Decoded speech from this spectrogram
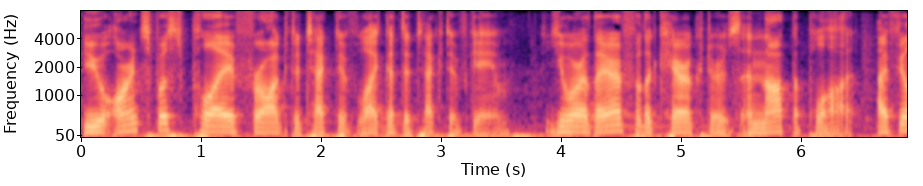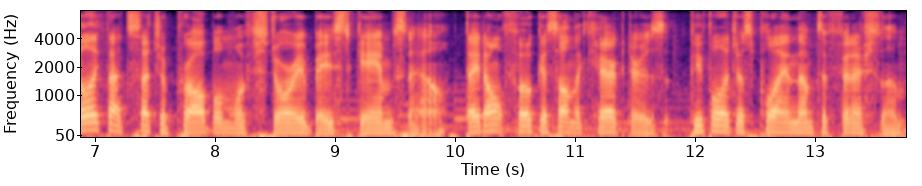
You aren't supposed to play Frog Detective like a detective game. You are there for the characters and not the plot. I feel like that's such a problem with story-based games now. They don't focus on the characters, people are just playing them to finish them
